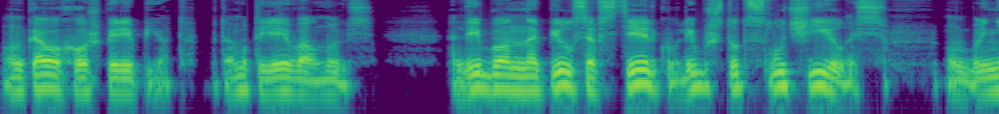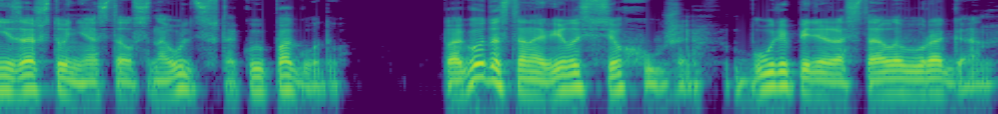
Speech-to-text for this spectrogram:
Он кого хошь перепьет, потому-то я и волнуюсь. Либо он напился в стельку, либо что-то случилось. Он бы ни за что не остался на улице в такую погоду. Погода становилась все хуже. Буря перерастала в ураган.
